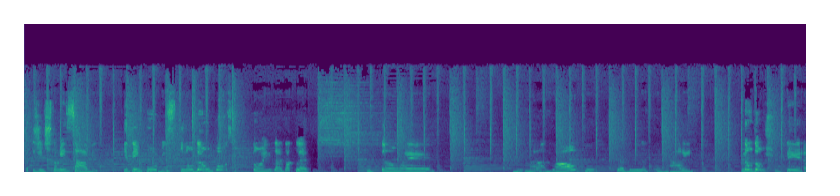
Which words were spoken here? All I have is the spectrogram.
Mas a gente também sabe que tem clubes que não dão boas condições às atletas. Então, é gramado alto para as meninas treinarem, não dão chuteira.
